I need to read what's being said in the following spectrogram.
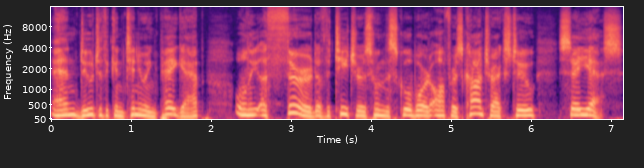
And due to the continuing pay gap, only a third of the teachers whom the school board offers contracts to say yes.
